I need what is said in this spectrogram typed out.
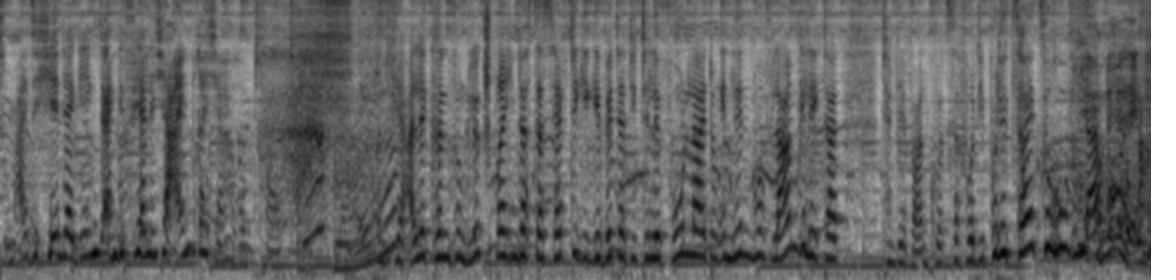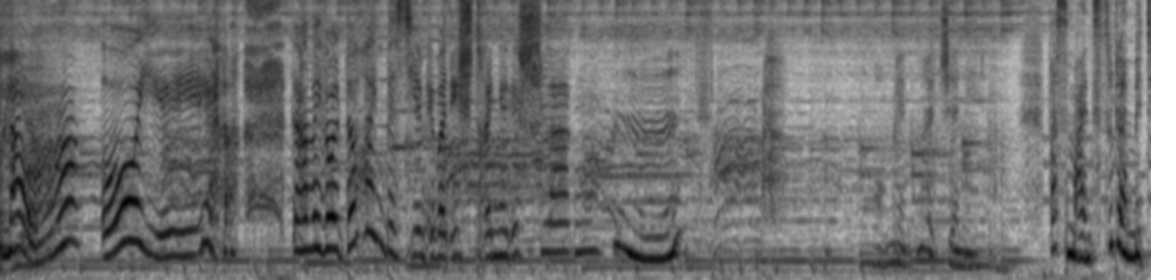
Zumal sich hier in der Gegend ein gefährlicher Einbrecher herumtreibt. Und wir alle können von Glück sprechen, dass das heftige Gewitter die Telefonleitung in Lindenhof lahmgelegt hat. Denn wir waren kurz davor, die Polizei zu rufen. Ja, genau. Oh je, da haben wir wohl doch ein bisschen über die Stränge geschlagen. Moment mal, Jenny. Was meinst du damit,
